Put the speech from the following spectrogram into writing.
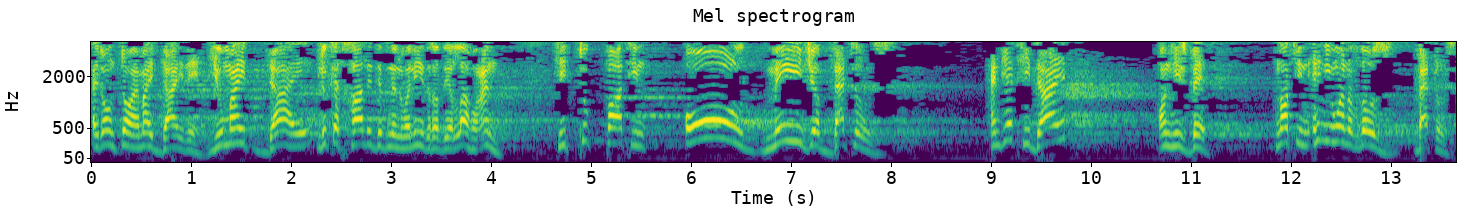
I don't know, I might die there. You might die. Look at Khalid ibn al-Walid radiallahu anhu. He took part in all major battles. And yet he died on his bed. Not in any one of those battles.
